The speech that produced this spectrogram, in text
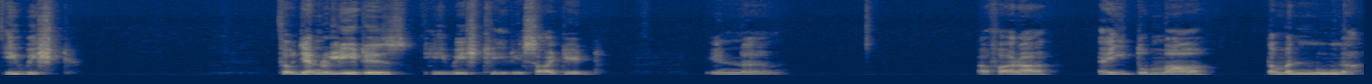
He wished. So generally it is he wished, he recited in um, Afara Aitumma Tamannuna.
